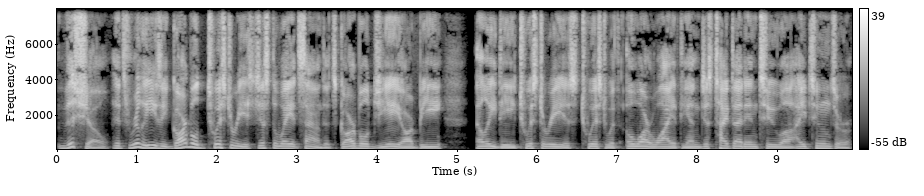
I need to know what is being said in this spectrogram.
this show, it's really easy. Garbled Twistery is just the way it sounds. It's garbled, G A R B L E D. Twistery is twist with O R Y at the end. Just type that into uh, iTunes or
